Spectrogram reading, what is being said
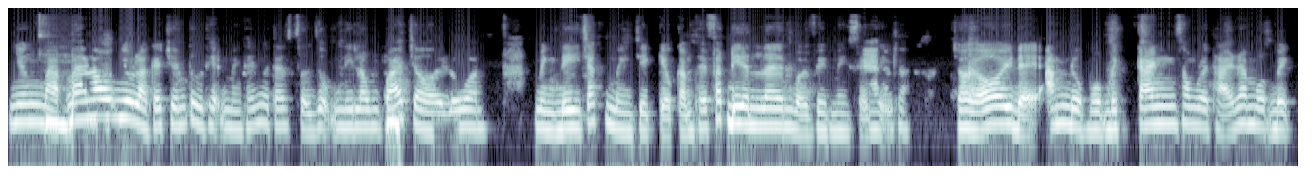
Nhưng mà bao nhiêu là cái chuyến từ thiện mình thấy người ta sử dụng ni lông quá trời luôn. Mình đi chắc mình chỉ kiểu cảm thấy phát điên lên bởi vì mình sẽ nghĩ là trời ơi để ăn được một bịch canh xong rồi thải ra một bịch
